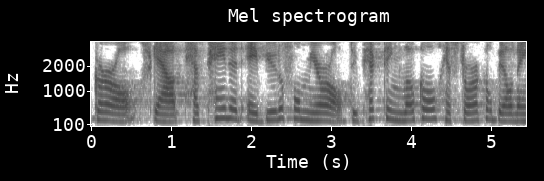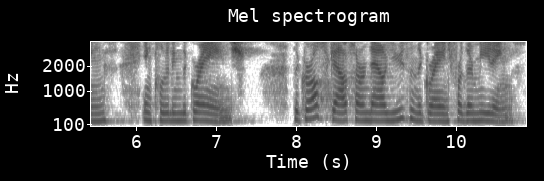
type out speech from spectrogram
girl scout has painted a beautiful mural depicting local historical buildings, including the Grange. The Girl Scouts are now using the Grange for their meetings.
